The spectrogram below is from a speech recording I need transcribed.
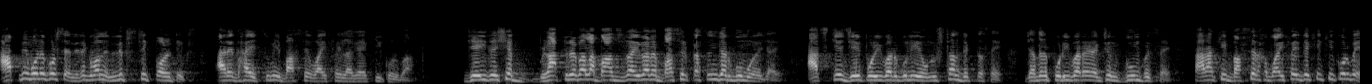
আপনি মনে করছেন, এটাকে বলেন লিপস্টিক পলিটিক্স আরে ভাই, তুমি বাসে ওয়াইফাই লাগায় কি করবা? যে এই দেশে রাত্রেবেলা বাস ড্রাইভারের বাসের প্যাসেঞ্জার গুম হয়ে যায়, আজকে যে পরিবারগুলি এই অনুষ্ঠান দেখতেছে, যাদের পরিবারের একজন গুম হয়েছে, তারা কি বাসের ওয়াইফাই দেখে কি করবে?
